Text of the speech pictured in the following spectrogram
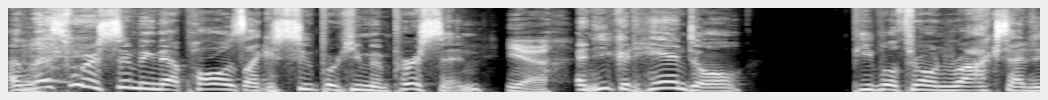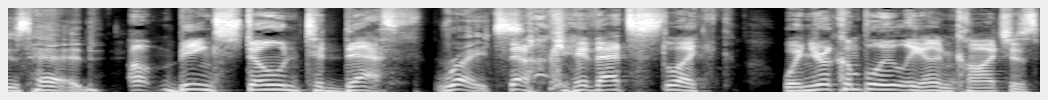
unless we're assuming that Paul is like a superhuman person Yeah. and he could handle people throwing rocks at his head. Uh, being stoned to death. Right. Okay, that's like when you're completely unconscious.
